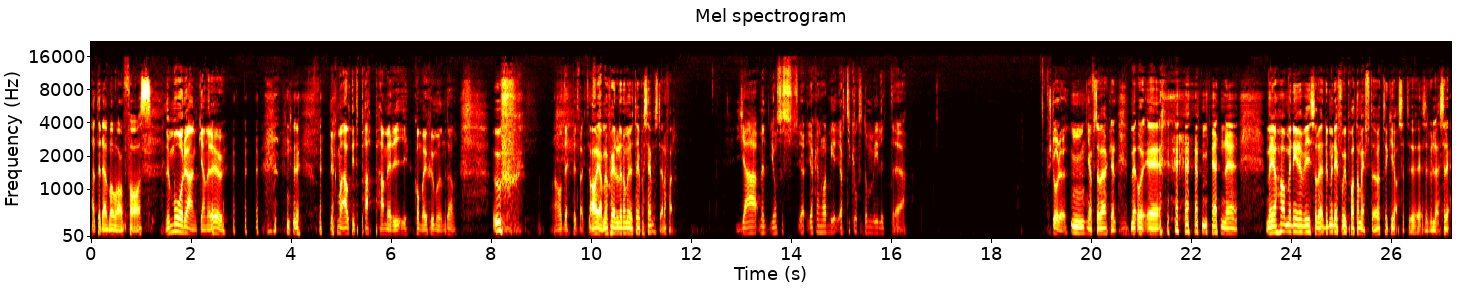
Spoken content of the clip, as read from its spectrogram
att det där bara var en fas. Nu mår du Ankan, eller hur? Nu kommer alltid papphammeri komma i skymundan. Usch. Ja, deppigt faktiskt. Ja, ja, men skällde de ut dig på sämst i alla fall? Ja, men jag, jag, jag kan ha med, jag tycker också att de är lite... Förstår du? Mm, jag förstår verkligen. Men, och, eh, men, eh, men jag har med din revisor, det, men det får vi prata om efter tycker jag, så att, du, så att vi löser det.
